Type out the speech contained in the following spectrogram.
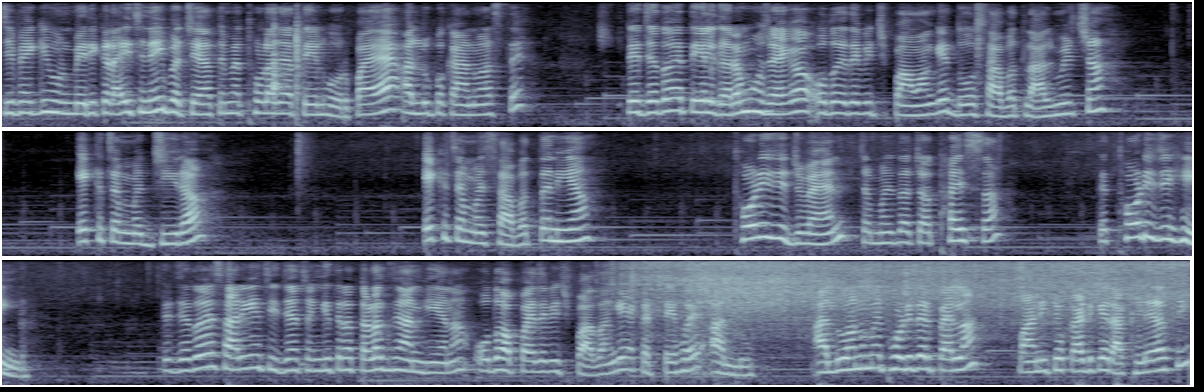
ਜਿਵੇਂ ਕਿ ਹੁਣ ਮੇਰੀ ਕੜਾਈ 'ਚ ਨਹੀਂ ਬਚਿਆ ਤੇ ਮੈਂ ਥੋੜਾ ਜਿਹਾ ਤੇਲ ਹੋਰ ਪਾਇਆ ਹੈ ਆਲੂ ਪਕਾਉਣ ਵਾਸਤੇ। ਤੇ ਜਦੋਂ ਇਹ ਤੇਲ ਗਰਮ ਹੋ ਜਾਏਗਾ ਉਦੋਂ ਇਹਦੇ ਵਿੱਚ ਪਾਵਾਂਗੇ ਦੋ ਸਾਬਤ ਲਾਲ ਮਿਰਚਾਂ ਇੱਕ ਚਮਚ ਜੀਰਾ ਇੱਕ ਚਮਚ ਸਾਬਤ ਧਨੀਆ ਥੋੜੀ ਜਿਹੀ ਜਵੈਨ ਚਮਚ ਦਾ ਚੌਥਾ ਹਿੱਸਾ ਤੇ ਥੋੜੀ ਜਿਹੀ ਹਿੰਗ। ਤੇ ਜਦੋਂ ਇਹ ਸਾਰੀਆਂ ਚੀਜ਼ਾਂ ਚੰਗੀ ਤਰ੍ਹਾਂ ਤੜਕ ਜਾਣਗੀਆਂ ਨਾ ਉਦੋਂ ਆਪਾਂ ਇਹਦੇ ਵਿੱਚ ਪਾ ਦਾਂਗੇ ਇਹ ਕੱਟੇ ਹੋਏ ਆਲੂ। ਆਲੂਆਂ ਨੂੰ ਮੈਂ ਥੋੜੀ ਦੇਰ ਪਹਿਲਾਂ ਪਾਣੀ ਚੋਂ ਕੱਢ ਕੇ ਰੱਖ ਲਿਆ ਸੀ।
